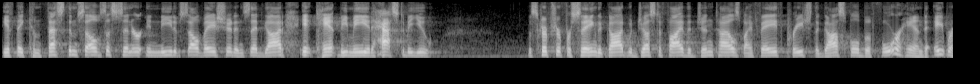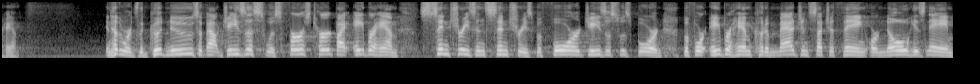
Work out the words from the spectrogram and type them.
If they confessed themselves a sinner in need of salvation and said, God, it can't be me, it has to be you. the scripture for saying that God would justify the Gentiles by faith preached the gospel beforehand to Abraham. In other words, the good news about Jesus was first heard by Abraham centuries and centuries before Jesus was born, before Abraham could imagine such a thing or know his name,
